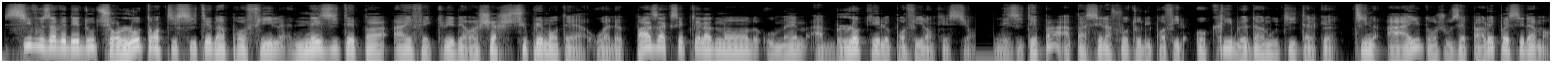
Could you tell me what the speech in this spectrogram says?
Si vous avez des doutes sur l'authenticité d'un profil, n'hésitez pas à effectuer des recherches supplémentaires ou à ne pas accepter la demande ou même à bloquer le profil en question. N'hésitez pas à passer la photo du profil au crible d'un outil tel que TinEye dont je vous ai parlé précédemment.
